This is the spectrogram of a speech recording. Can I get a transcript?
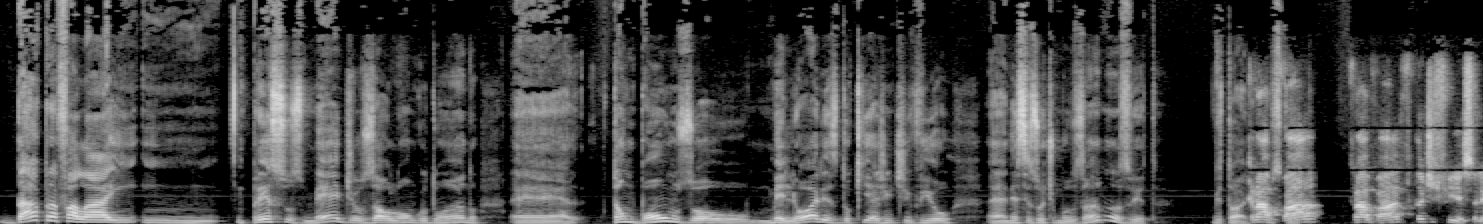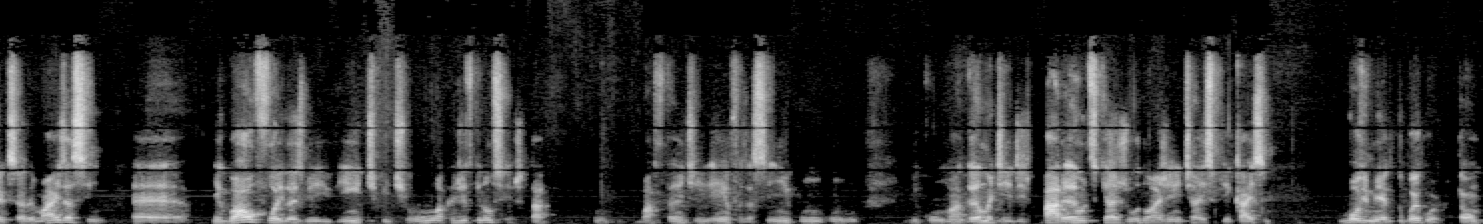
dá para falar em, em, preços médios ao longo do ano tão bons ou melhores do que a gente viu é, nesses últimos anos, Vitor? Vitória? Cravar, cravar fica difícil, Alexandre, mas assim, é, igual foi 2020, 2021, acredito que não seja, tá? Com bastante ênfase, assim, com, com, e com uma gama de, de parâmetros que ajudam a gente a explicar esse movimento do boi gordo. Então,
